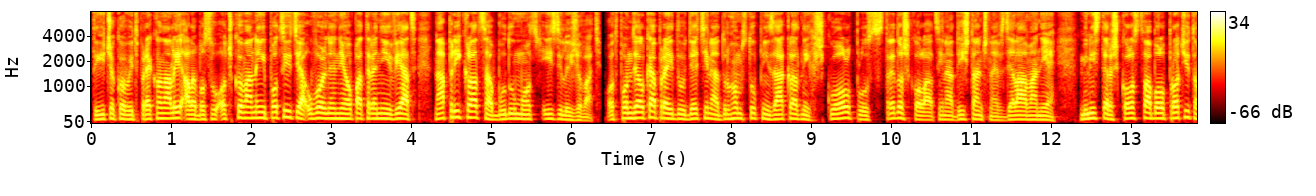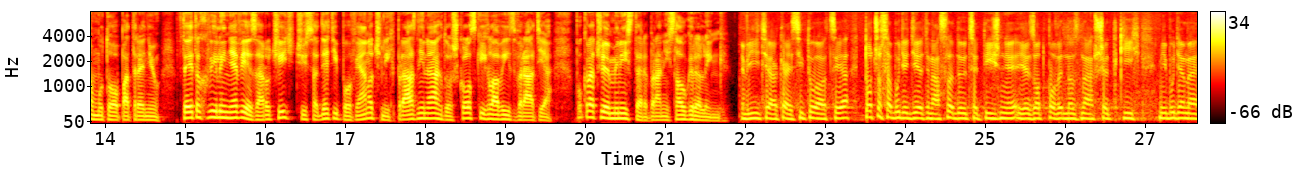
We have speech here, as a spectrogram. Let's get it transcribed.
Tí, čo COVID prekonali alebo sú očkovaní, pocítia uvoľnenie opatrení viac. Napríklad sa budú môcť ísť lyžovať. Od pondelka prejdú deti na druhom stupni základných škôl plus stredoškoláci na dištančné vzdelávanie. Minister školstva bol proti tomuto opatreniu. V tejto chvíli nevie zaručiť, či sa deti po vianočných prázdninách do školských hlavíc vrátia. Pokračuje minister Branislav Greling. Vidíte, aká je situácia. To, čo sa bude diať nasledujúce týždne, je zodpovednosť na všetkých. My budeme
